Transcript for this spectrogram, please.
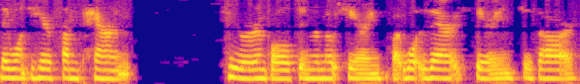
they want to hear from parents who are involved in remote hearings about what their experiences are.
